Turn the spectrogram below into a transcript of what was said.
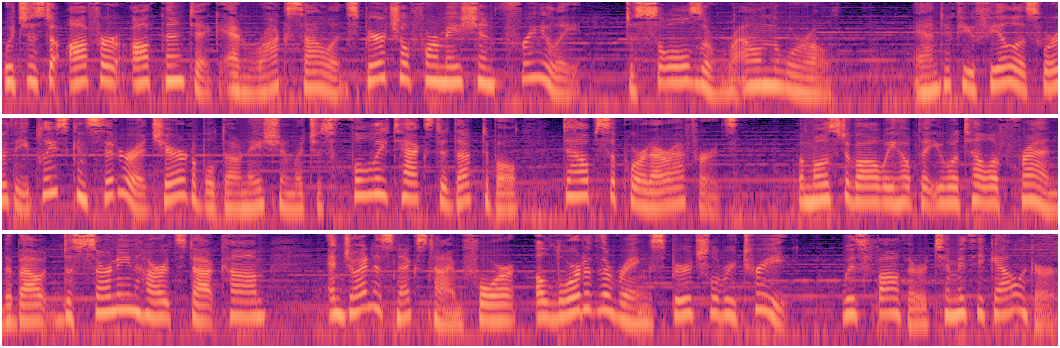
which is to offer authentic and rock solid spiritual formation freely to souls around the world. And if you feel us worthy, please consider a charitable donation which is fully tax deductible to help support our efforts. But most of all, we hope that you will tell a friend about discerninghearts.com and join us next time for a Lord of the Rings spiritual retreat with Father Timothy Gallagher.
